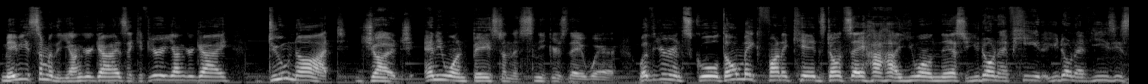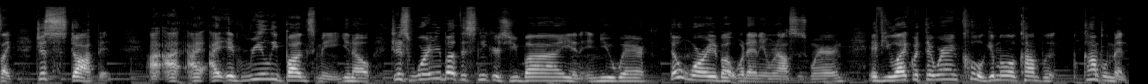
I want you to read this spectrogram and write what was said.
maybe some of the younger guys, like if you're a younger guy, do not judge anyone based on the sneakers they wear. Whether you're in school, don't make fun of kids. Don't say, haha, you own this, or you don't have Heat, or you don't have Yeezys. Like, just stop it. I, I, I, it really bugs me, you know. Just worry about the sneakers you buy and, and you wear. Don't worry about what anyone else is wearing. If you like what they're wearing, cool. Give them a little compliment compliment.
